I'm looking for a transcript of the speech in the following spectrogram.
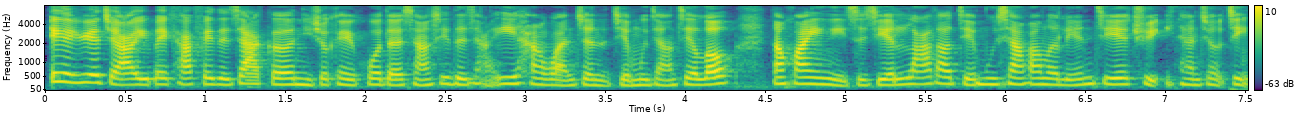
一个月只要一杯咖啡的价格，你就可以获得详细的讲义和完整的节目讲解喽。那欢迎你直接拉到节目下方的链接去一探究竟。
